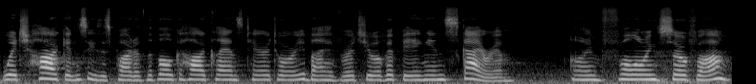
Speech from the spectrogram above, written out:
which Harkon sees as part of the Volkihar clan's territory by virtue of it being in Skyrim. I'm following so far.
